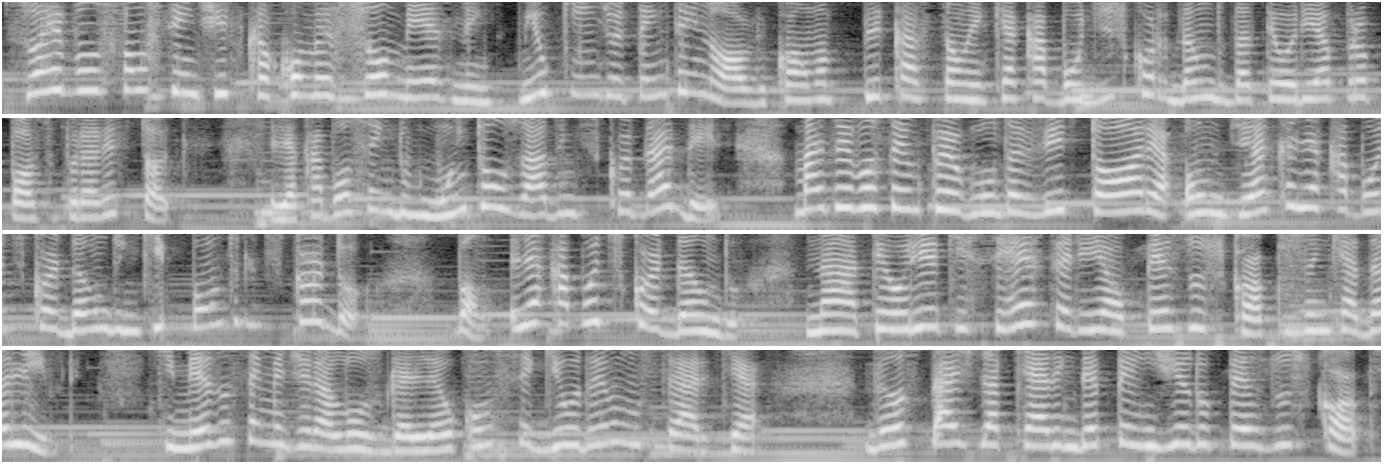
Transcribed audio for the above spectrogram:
sua revolução científica começou mesmo em 1589 com uma aplicação em que acabou discordando da teoria proposta por Aristóteles. Ele acabou sendo muito ousado em discordar dele. Mas aí você me pergunta, Vitória, onde é que ele acabou discordando? Em que ponto ele discordou? Bom, ele acabou discordando na teoria que se referia ao peso dos corpos em queda livre que mesmo sem medir a luz, Galileu conseguiu demonstrar que a velocidade da queda independia do peso dos corpos,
